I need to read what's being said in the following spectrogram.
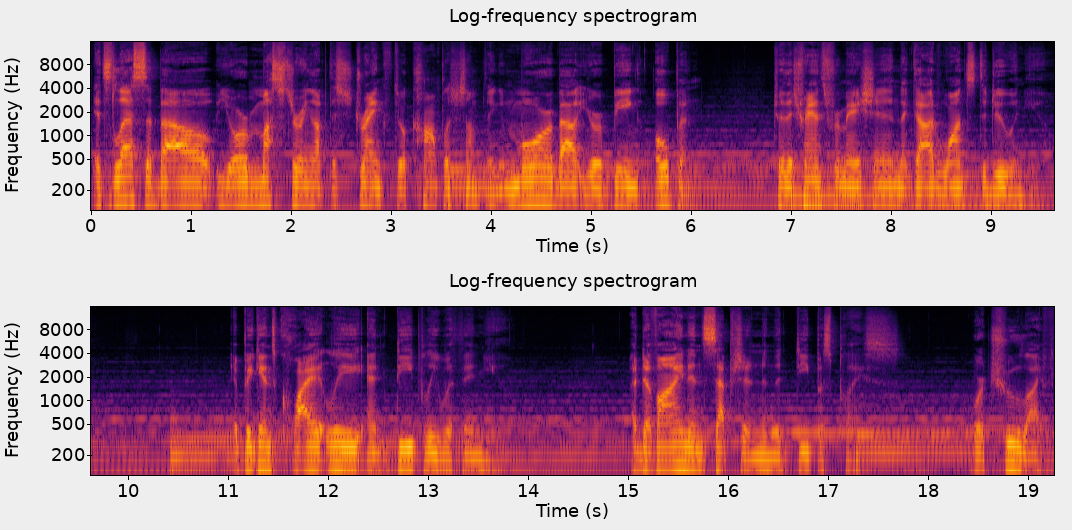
It's less about your mustering up the strength to accomplish something and more about your being open to the transformation that God wants to do in you. It begins quietly and deeply within you, a divine inception in the deepest place where true life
